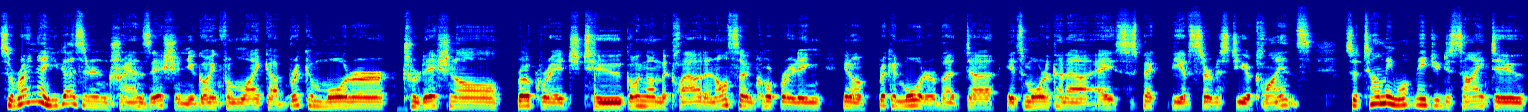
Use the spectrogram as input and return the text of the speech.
So right now you guys are in transition. You're going from like a brick and mortar traditional brokerage to going on the cloud and also incorporating, you know, brick and mortar, but uh, it's more to kind of, I suspect, be of service to your clients. So tell me what made you decide to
